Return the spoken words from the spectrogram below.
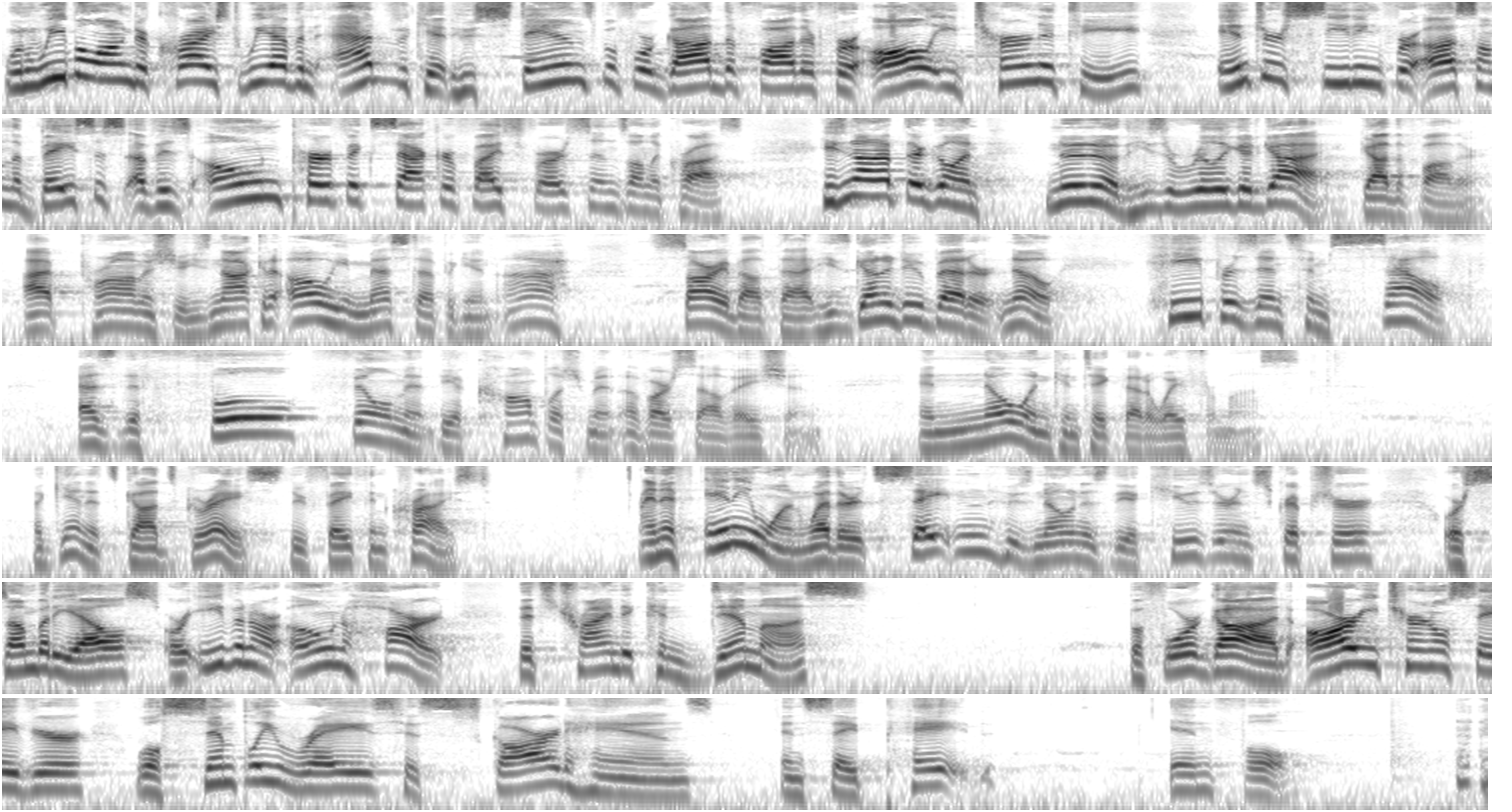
When we belong to Christ, we have an advocate who stands before God the Father for all eternity, interceding for us on the basis of his own perfect sacrifice for our sins on the cross. He's not up there going, no, no, no, he's a really good guy, God the Father. I promise you. He's not going to, oh, he messed up again. Ah, sorry about that. He's going to do better. No, he presents himself as the fulfillment, the accomplishment of our salvation. And no one can take that away from us. Again, it's God's grace through faith in Christ. And if anyone, whether it's Satan, who's known as the accuser in Scripture, or somebody else, or even our own heart, that's trying to condemn us before God, our eternal Savior will simply raise his scarred hands and say, Paid in full.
